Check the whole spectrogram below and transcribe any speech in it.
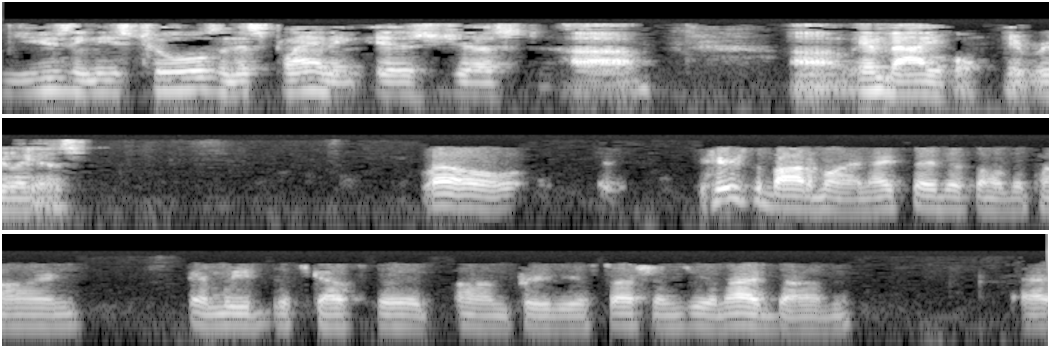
using these tools and this planning is just uh, uh, invaluable. It really is. Well, here's the bottom line. I say this all the time, and we've discussed it on previous sessions you and I have done. Uh,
